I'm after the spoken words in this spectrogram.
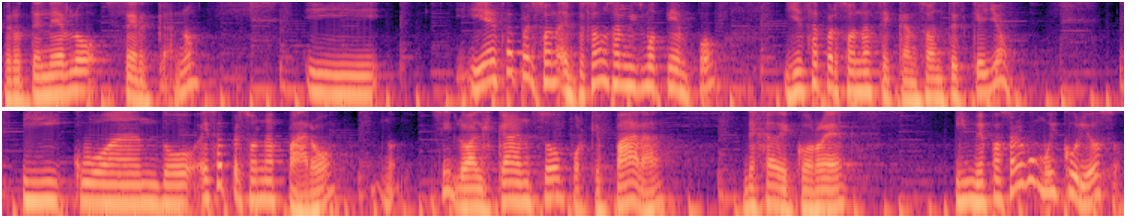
pero tenerlo cerca, ¿no? Y, y esa persona, empezamos al mismo tiempo y esa persona se cansó antes que yo. Y cuando esa persona paró, ¿no? sí, lo alcanzo porque para, deja de correr. Y me pasó algo muy curioso.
